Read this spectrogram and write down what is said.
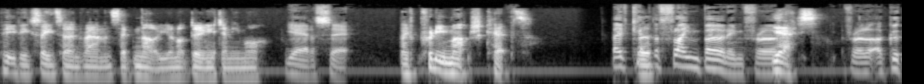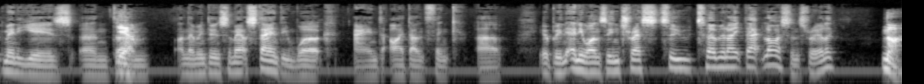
BBC turned around and said no, you're not doing it anymore. Yeah, that's it. They've pretty much kept. They've kept Uh, the flame burning for Yes, for a, a good many years, and Yeah. um, and they've been doing some outstanding work. And I don't think uh, it would be in anyone's interest to terminate that license. Really, no,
